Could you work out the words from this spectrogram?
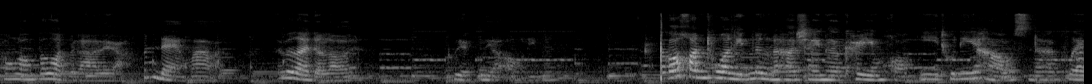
ท้องร้องตลอดเวลาเลยอะมันแดงมากอะไม่เป็นไรเดี๋ยวเราเกลี่ยเกลี่ยออกนิดนึงแล้วก็คอนทัวร์นิดนึงนะคะ ใช้เนื้อครีมของ E2D House นะคะ Play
